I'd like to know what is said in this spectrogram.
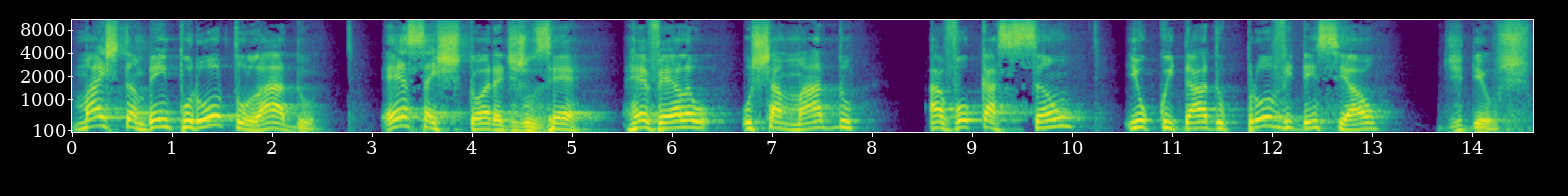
Mas também, por outro lado, essa história de José revela o, o chamado, a vocação e o cuidado providencial de Deus.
